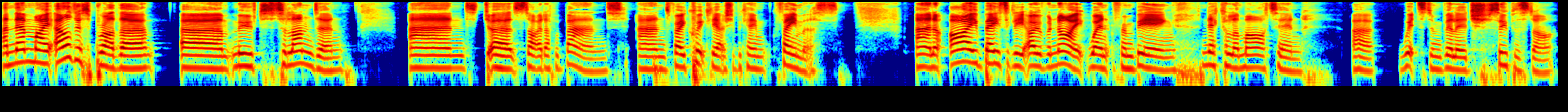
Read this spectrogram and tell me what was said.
And then my eldest brother um, moved to London and uh, started up a band, and very quickly actually became famous. And I basically overnight went from being Nicola Martin, uh, Whitestone Village superstar,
